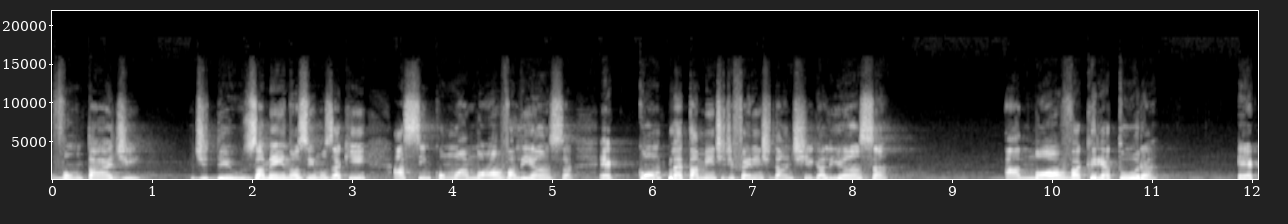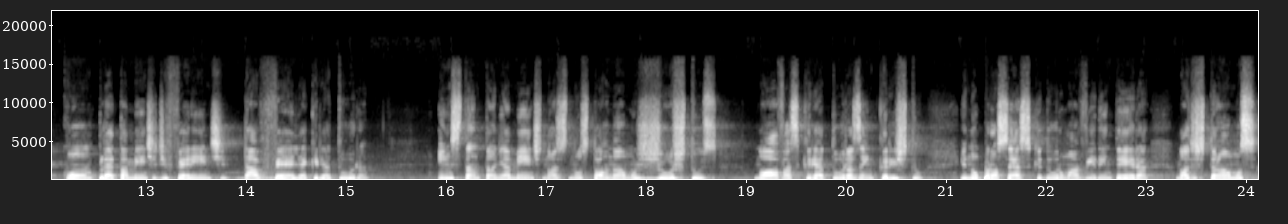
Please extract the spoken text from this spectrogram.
vontade de Deus. Amém? Nós vimos aqui, assim como a nova aliança é completamente diferente da antiga aliança, a nova criatura é completamente diferente da velha criatura. Instantaneamente nós nos tornamos justos, novas criaturas em Cristo. E no processo que dura uma vida inteira, nós estamos,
